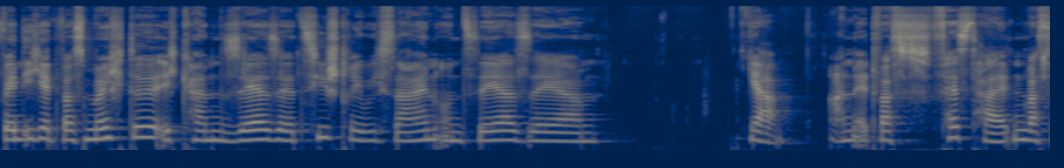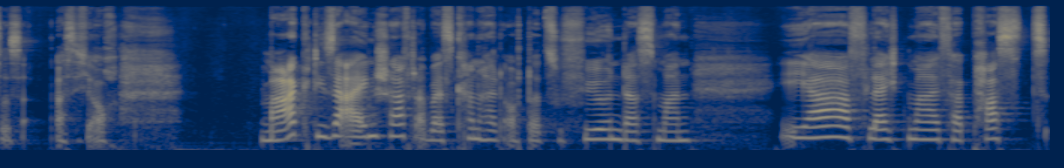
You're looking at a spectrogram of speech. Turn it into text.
wenn ich etwas möchte, ich kann sehr, sehr zielstrebig sein und sehr, sehr, ja, an etwas festhalten, was, es, was ich auch mag, diese Eigenschaft, aber es kann halt auch dazu führen, dass man ja vielleicht mal verpasst,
